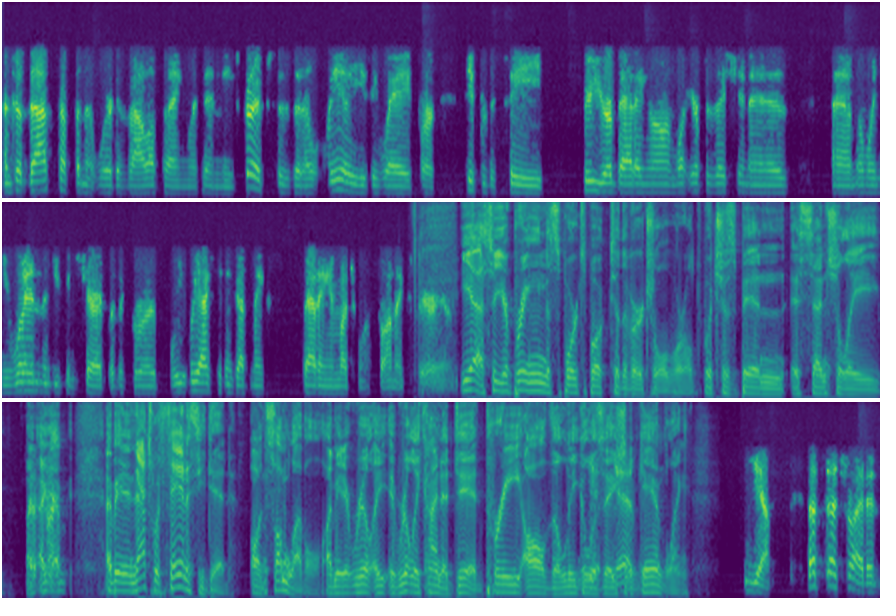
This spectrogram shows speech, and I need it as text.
and so that's something that we're developing within these groups. Is that a really easy way for people to see who you're betting on, what your position is, um, and when you win, then you can share it with the group. We, we actually think that makes betting a much more fun experience. Yeah, so you're bringing the sports book to the virtual world, which has been essentially I, I, I, mean, and that's what fantasy did on some level. I mean, it really, it really kind of did pre all the legalization yeah, yeah. of gambling. Yeah, that's that's right. And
